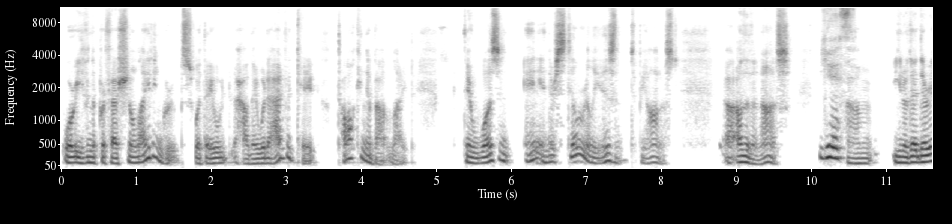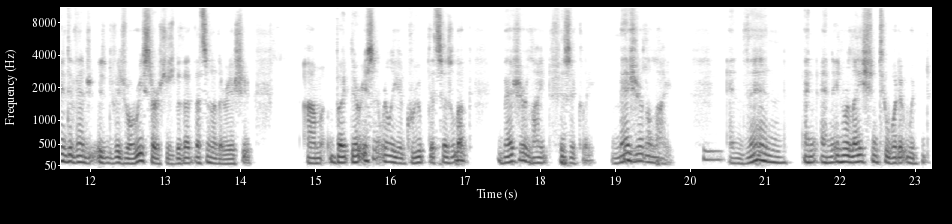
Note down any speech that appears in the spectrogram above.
or even the professional lighting groups what they would how they would advocate talking about light. There wasn't any and there still really isn't to be honest uh, other than us. Yes. Um, you know they're, they're individual, individual researchers but that, that's another issue. Um, but there isn't really a group that says look measure light physically. Measure the light mm. and then and and in relation to what it would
